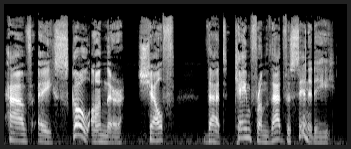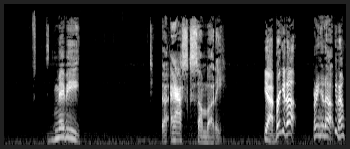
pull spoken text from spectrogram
have a skull on their shelf that came from that vicinity, maybe uh, ask somebody. Yeah, bring it up. Bring it up. You know,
